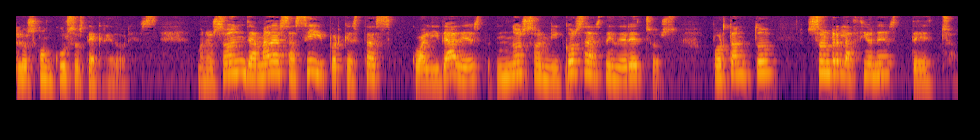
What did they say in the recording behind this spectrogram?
los concursos de acreedores. Bueno, son llamadas así porque estas cualidades no son ni cosas ni derechos, por tanto, son relaciones de hecho.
